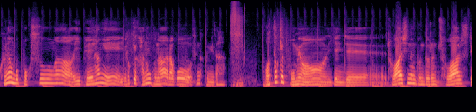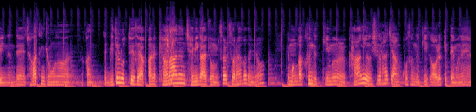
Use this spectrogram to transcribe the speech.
그냥 뭐 복숭아 이 배향이 이렇게 가는구나 라고 생각됩니다. 어떻게 보면 이게 이제 좋아하시는 분들은 좋아할 수도 있는데 저 같은 경우는 약간 미들노트에서 약간의 변하는 재미가 좀 쏠쏠하거든요. 뭔가 그 느낌을 강하게 의식을 하지 않고서 느끼기가 어렵기 때문에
